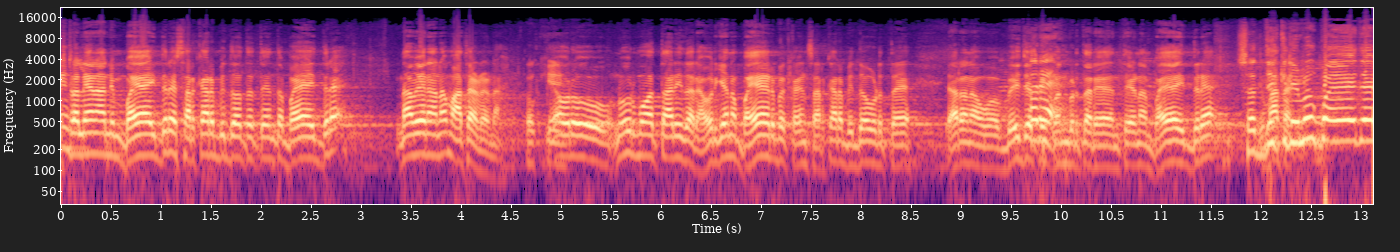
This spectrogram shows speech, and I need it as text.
ಅಷ್ಟಲ್ಲೇನ ನಿಮ್ಮ ಭಯ ಇದ್ದರೆ ಸರ್ಕಾರ ಬಿದ್ದೋತತೆ ಅಂತ ಭಯ ಇದ್ದರೆ ನಾವೇನಾನ ಮಾತಾಡೋಣ. ಓಕೆ ಅವರು ನೂರ ಮೂವತ್ತಾರು ಇದ್ದಾರೆ ಅವ್ರಿಗೇನೋ ಭಯ ಇರಬೇಕು. ಇರ್ಬೇಕು ಸರ್ಕಾರ ಬಿದ್ದೋಗ್ಬಿಡುತ್ತೆ ಯಾರೋ ನಾವು ಬಿಜೆಪಿ ಬಂದ್ಬಿಡ್ತಾರೆ ಅಂತ ಏನೋ ಭಯ ಇದ್ರೆ ಸದ್ಯಕ್ಕೆ ನಿಮಗೆ ಭಯ ಇದೆ.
